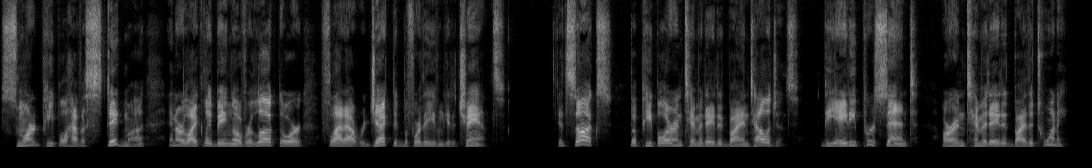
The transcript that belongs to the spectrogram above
smart people have a stigma and are likely being overlooked or flat out rejected before they even get a chance. It sucks, but people are intimidated by intelligence. The 80% are intimidated by the 20.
